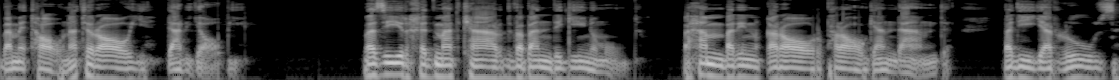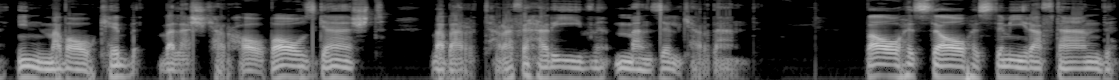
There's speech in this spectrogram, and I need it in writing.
و متانت رای دریابی. وزیر خدمت کرد و بندگی نمود و هم بر این قرار پراگندند و دیگر روز این مواکب و لشکرها بازگشت و بر طرف حریو منزل کردند. و آهسته آهسته می رفتند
